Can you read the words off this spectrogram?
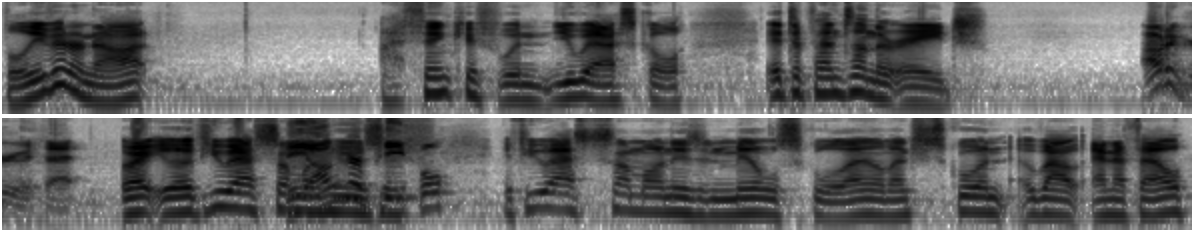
believe it or not, I think if when you ask, it depends on their age. I would agree with that. Right. If you ask The someone younger who's people. if, you ask someone who's in middle school, elementary school, about NFL,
